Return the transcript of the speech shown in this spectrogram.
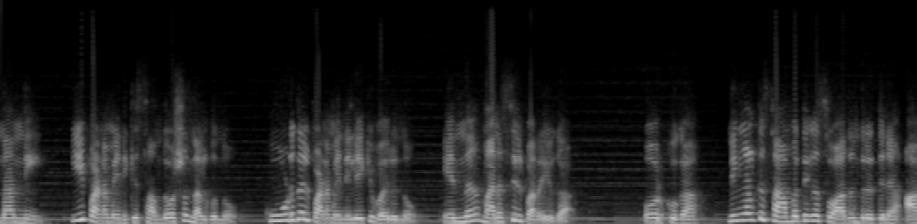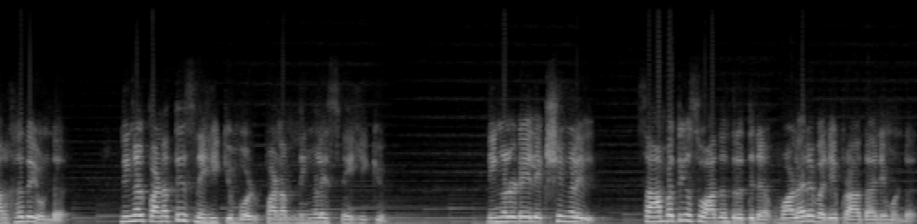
നന്ദി. ഈ പണം എനിക്ക് സന്തോഷം നൽകുന്നു. കൂടുതൽ പണം എന്നിലേക്ക് വരുന്നു എന്ന് മനസ്സിൽ പറയുക. ഓർക്കുക നിങ്ങൾക്ക് സാമ്പത്തിക സ്വാതന്ത്ര്യത്തിന് അർഹതയുണ്ട്. നിങ്ങൾ പണത്തെ സ്നേഹിക്കുമ്പോൾ പണം നിങ്ങളെ സ്നേഹിക്കും. നിങ്ങളുടെ ലക്ഷ്യങ്ങളിൽ സാമ്പത്തിക സ്വാതന്ത്ര്യത്തിന് വളരെ വലിയ പ്രാധാന്യമുണ്ട്.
